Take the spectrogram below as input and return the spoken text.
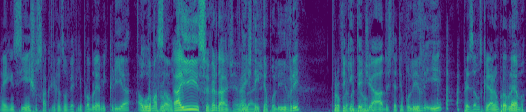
Aí a gente se enche o saco de resolver aquele problema e cria automação. proble- Ah, isso, é verdade, é Aí verdade. a gente tem tempo livre, Problema fica entediado de ter tempo livre e precisamos criar um problema.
